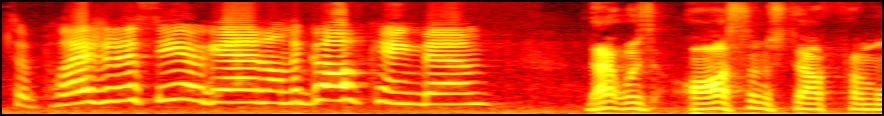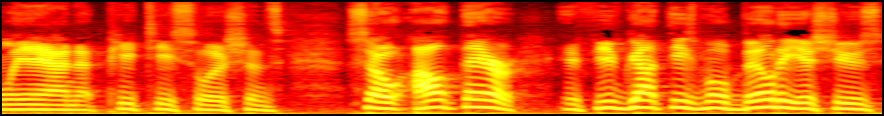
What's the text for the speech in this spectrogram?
It's a pleasure to see you again on the Golf Kingdom. That was awesome stuff from Leanne at PT Solutions. So out there, if you've got these mobility issues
